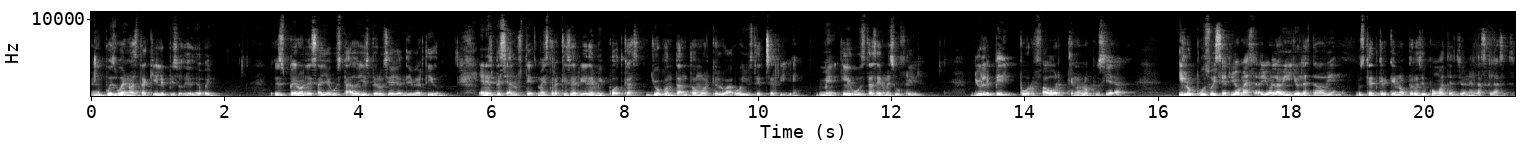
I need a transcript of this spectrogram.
Y pues bueno, hasta aquí el episodio de hoy. Espero les haya gustado y espero se hayan divertido. En especial usted, maestra, que se ríe de mi podcast. Yo con tanto amor que lo hago y usted se ríe. Me le gusta hacerme sufrir. Yo le pedí por favor que no lo pusiera. Y lo puso y se rió, maestra. Yo la vi, yo la estaba viendo. Usted cree que no, pero sí pongo atención en las clases.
